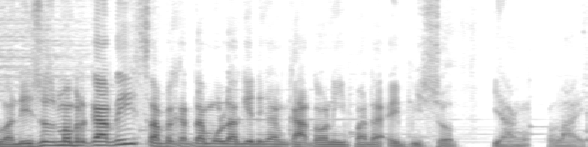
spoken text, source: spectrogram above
Tuhan Yesus memberkati, sampai ketemu lagi dengan Kak Tony pada episode yang lain.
